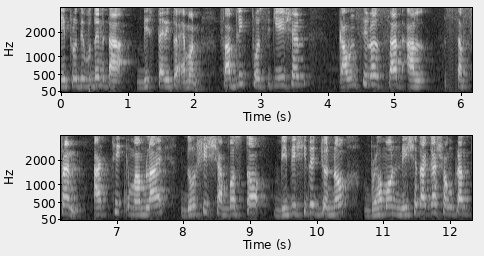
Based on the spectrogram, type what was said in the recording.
এই প্রতিবেদনে তা বিস্তারিত এমন? Public prosecution councillor Saad Al Safran আর্থিক মামলায় দোষী সাব্যস্ত বিদেশিদের জন্য ভ্রমণ নিষেধাজ্ঞা সংক্রান্ত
